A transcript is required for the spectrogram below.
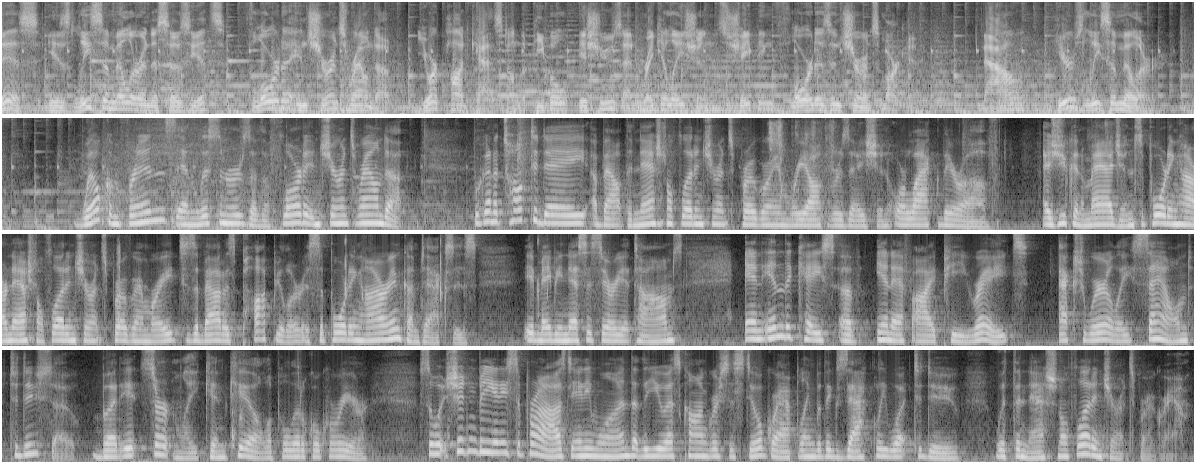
This is Lisa Miller and Associates Florida Insurance Roundup, your podcast on the people, issues, and regulations shaping Florida's insurance market. Now, here's Lisa Miller. Welcome, friends and listeners of the Florida Insurance Roundup. We're going to talk today about the National Flood Insurance Program reauthorization or lack thereof. As you can imagine, supporting higher national flood insurance program rates is about as popular as supporting higher income taxes. It may be necessary at times, and in the case of NFIP rates, actuarially sound to do so, but it certainly can kill a political career. So it shouldn't be any surprise to anyone that the U.S. Congress is still grappling with exactly what to do with the National Flood Insurance Program.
